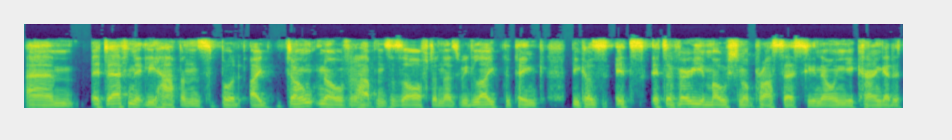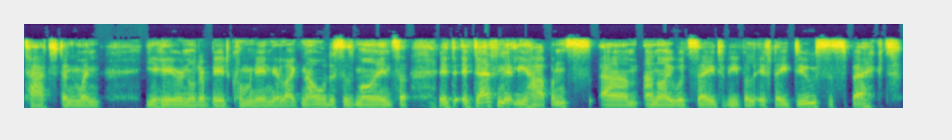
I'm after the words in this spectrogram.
Um, it definitely happens, but I don't know if it happens as often as we'd like to think because it's it's a very emotional process, you know, and you can get attached. And when you hear another bid coming in, you're like, no, this is mine. So it it definitely happens. Um, and I would say to people if they do suspect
